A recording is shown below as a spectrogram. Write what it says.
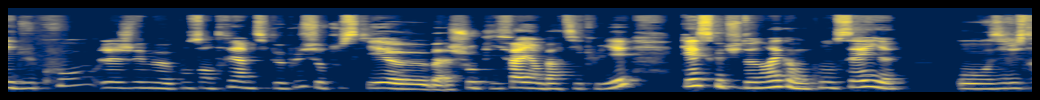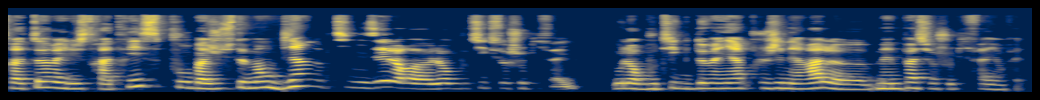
et du coup, là je vais me concentrer un petit peu plus sur tout ce qui est euh, bah, Shopify en particulier. Qu'est-ce que tu donnerais comme conseil aux illustrateurs et illustratrices pour bah, justement bien optimiser leur, leur boutique sur Shopify? Ou leur boutique de manière plus générale, même pas sur Shopify en fait?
